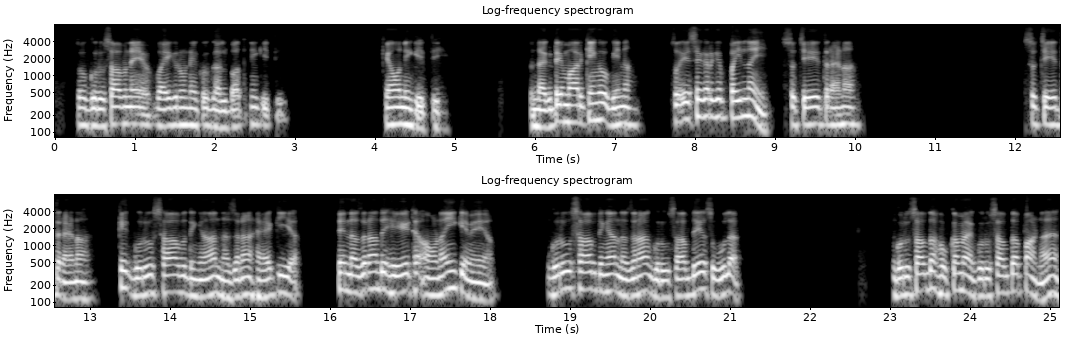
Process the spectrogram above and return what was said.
ਸੋ ਗੁਰੂ ਸਾਹਿਬ ਨੇ, ਵਾਹਿਗੁਰੂ ਨੇ ਕੋਈ ਗੱਲਬਾਤ ਨਹੀਂ ਕੀਤੀ। ਕਿਉਂ ਨਹੀਂ ਕੀਤੀ? 네ਗੇਟਿਵ ਮਾਰਕਿੰਗ ਹੋ ਗਈ ਨਾ। ਸੋ ਇਸੇ ਕਰਕੇ ਪਹਿਲਾਂ ਹੀ ਸੁਚੇਤ ਰਹਿਣਾ ਸੁਚੇਤ ਰਹਿਣਾ ਕਿ ਗੁਰੂ ਸਾਹਿਬ ਦੀਆਂ ਨਜ਼ਰਾਂ ਹੈ ਕੀ ਆ ਤੇ ਨਜ਼ਰਾਂ ਦੇ ਹੇਠ ਆਉਣਾ ਹੀ ਕਿਵੇਂ ਆ? ਗੁਰੂ ਸਾਹਿਬ ਦੀਆਂ ਨਜ਼ਰਾਂ ਗੁਰੂ ਸਾਹਿਬ ਦੇ ਅਸੂਲ ਆ। ਗੁਰੂ ਸਾਹਿਬ ਦਾ ਹੁਕਮ ਹੈ, ਗੁਰੂ ਸਾਹਿਬ ਦਾ ਭਾਣਾ ਹੈ।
